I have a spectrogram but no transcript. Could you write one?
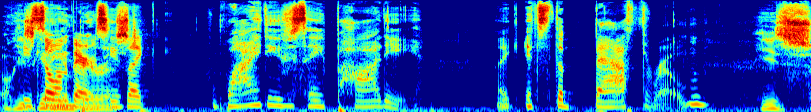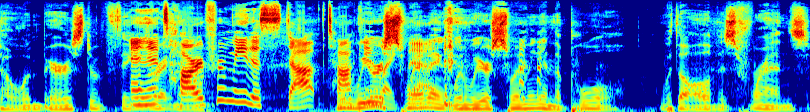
Oh, He's, he's, so getting embarrassed. He's embarrassed. like, "Why do you say potty?" Like it's the bathroom, he's so embarrassed of things. and it's right hard now. for me to stop talking. when we were like swimming when we were swimming in the pool with all of his friends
